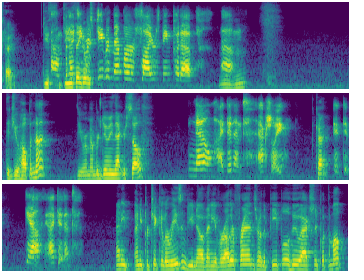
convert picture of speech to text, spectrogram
Okay. Do you Um, do you I think do, it re- was? do remember flyers being put up. Um, Mhm. Did you help in that? Do you remember doing that yourself? No, I didn't actually. Okay. It, it, yeah, I didn't. Any any particular reason? Do you know of any of her other friends or other people who actually put them up?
